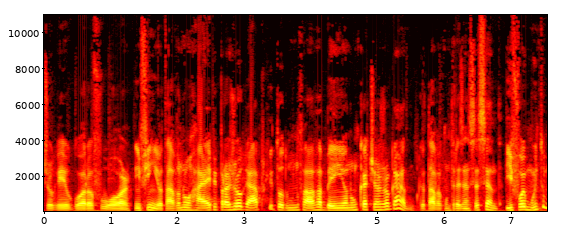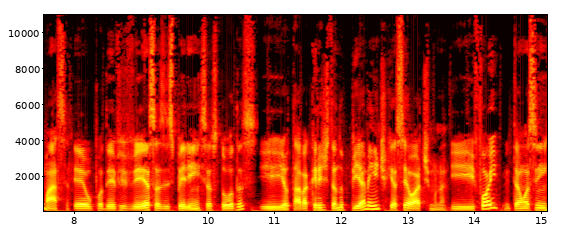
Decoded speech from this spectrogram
joguei o God of War. Enfim, eu tava no hype para jogar, porque todo mundo falava bem e eu nunca tinha jogado, porque eu tava com 360. E foi muito massa eu poder viver essas experiências todas, e eu tava acreditando piamente que ia ser ótimo, né? E foi. Então, assim,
